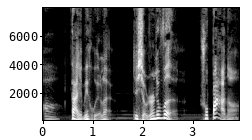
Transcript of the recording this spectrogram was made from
哦，大爷没回来。这小张就问说：“爸呢？”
